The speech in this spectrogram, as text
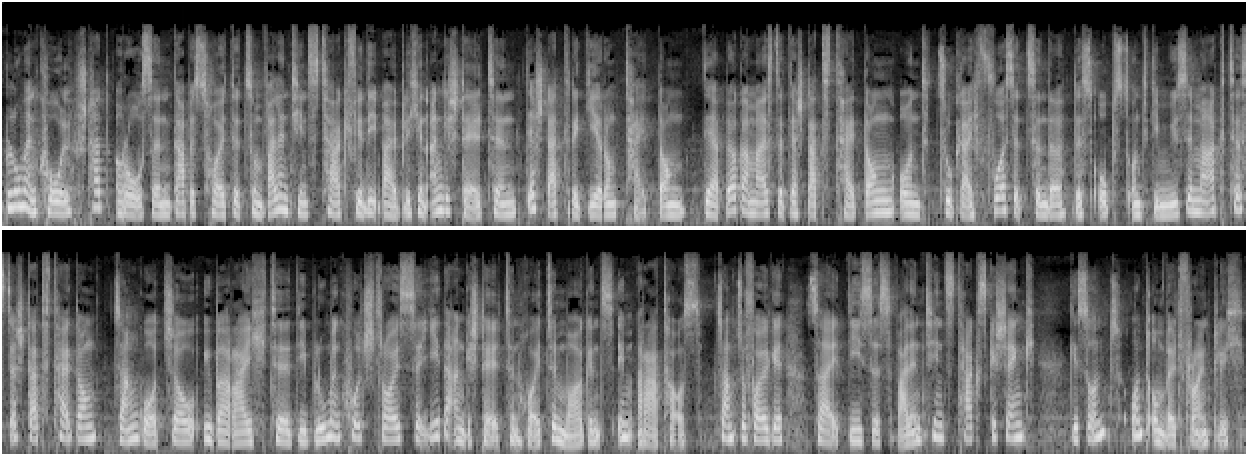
Blumenkohl statt Rosen gab es heute zum Valentinstag für die weiblichen Angestellten der Stadtregierung Taidong. Der Bürgermeister der Stadt Taidong und zugleich Vorsitzender des Obst- und Gemüsemarktes der Stadt Taidong, Zhang Guozhou, überreichte die Blumenkohlsträuße jeder Angestellten heute morgens im Rathaus. Zhang zufolge sei dieses Valentinstagsgeschenk gesund und umweltfreundlich.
